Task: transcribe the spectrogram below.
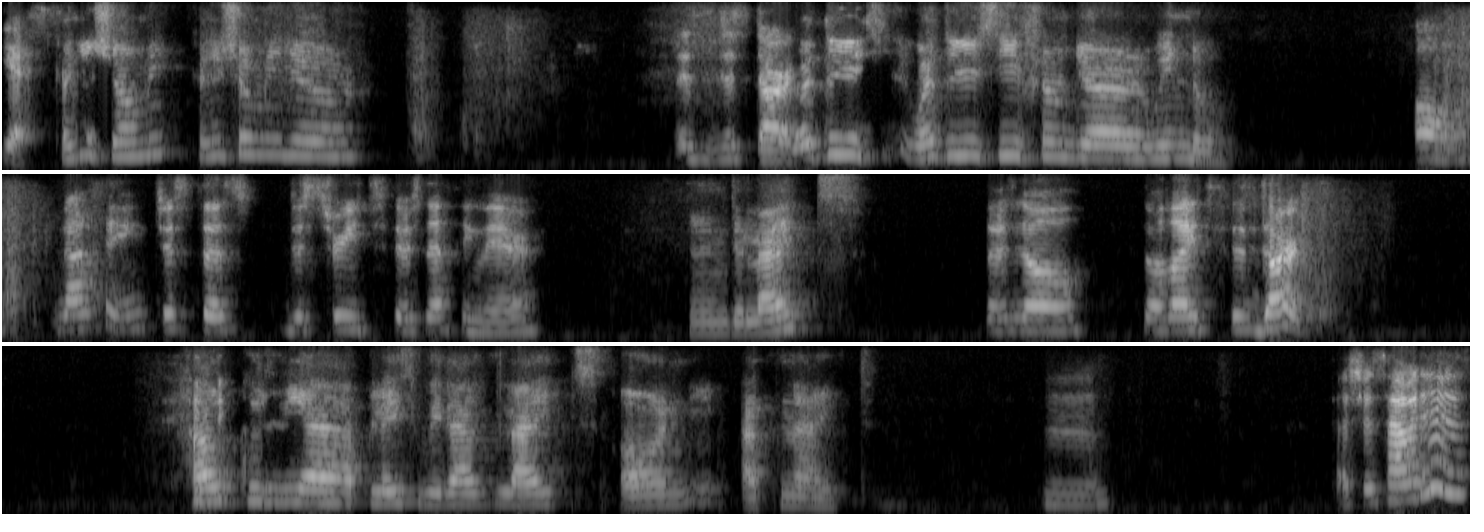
Yes. Can you show me? Can you show me your It's just dark. what do you what do you see from your window? Oh, nothing. Just the the street. There's nothing there. And the lights? There's no no lights. It's dark. How could be a place without lights on at night? Hmm. That's just how it is.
